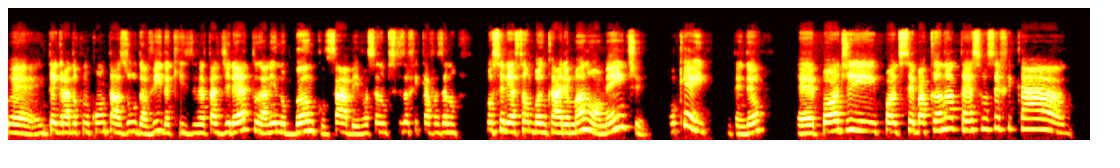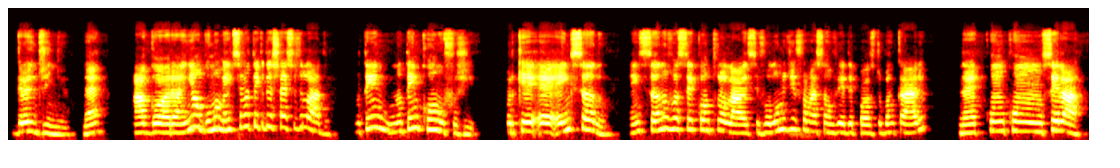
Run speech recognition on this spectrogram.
é, integrada com conta azul da vida, que já está direto ali no banco, sabe? Você não precisa ficar fazendo conciliação bancária manualmente, ok, entendeu? É, pode, pode ser bacana até se você ficar grandinho, né? Agora, em algum momento, você vai ter que deixar isso de lado. Não tem, não tem como fugir, porque é, é insano. É insano você controlar esse volume de informação via depósito bancário, né? Com, com sei lá,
